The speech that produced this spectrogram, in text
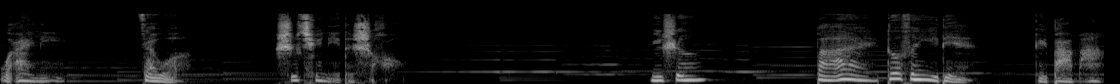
我爱你，在我失去你的时候。余生，把爱多分一点给爸妈。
